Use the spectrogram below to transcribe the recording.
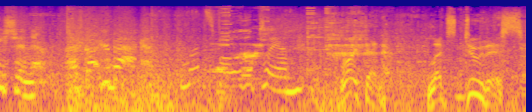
Information. I've got your back. Let's follow the plan. Right then, let's do this.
